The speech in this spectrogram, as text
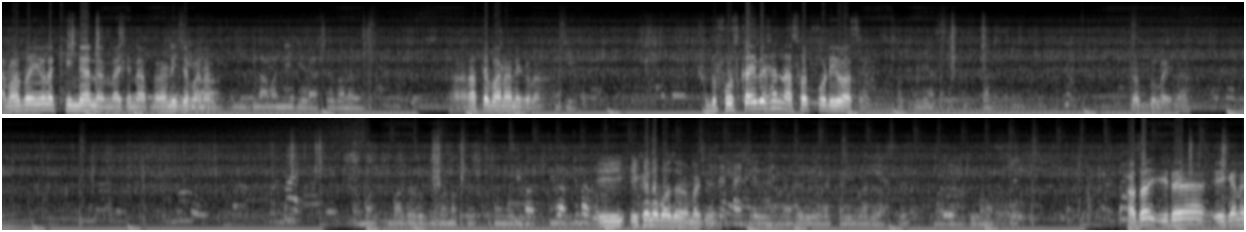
আমরা তো এগুলো কিনে আনেন নাকি না? আপনারা নিজে বানান? আমার রাতে বানান এগুলো? জি। শুধু ফুচকাই বেছেন না চটপটিও আছে? সবগুলাই না? এই এখানে বাজারে নাকি? আচ্ছা এটা এখানে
